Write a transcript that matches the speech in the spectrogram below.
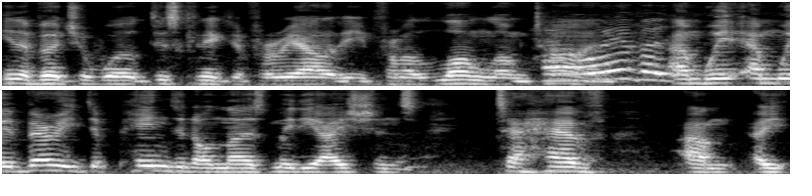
in a virtual world disconnected from reality from a long, long time, However, and we and we're very dependent on those mediations to have um, a,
